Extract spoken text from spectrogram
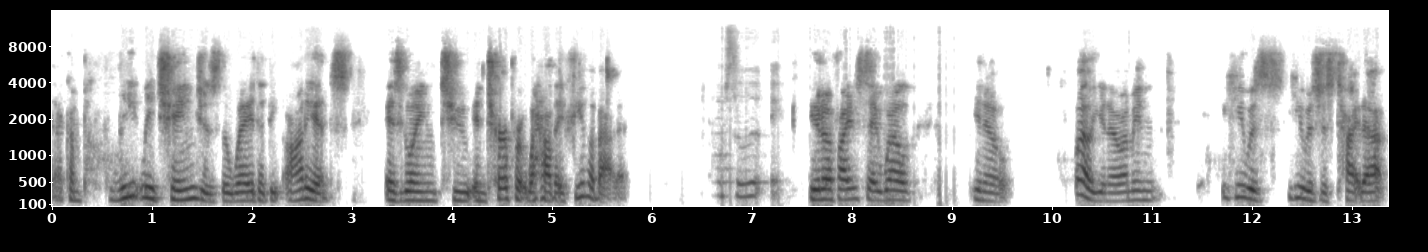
that completely changes the way that the audience is going to interpret how they feel about it Absolutely. You know, if I just say, well, you know, well, you know, I mean, he was he was just tied up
